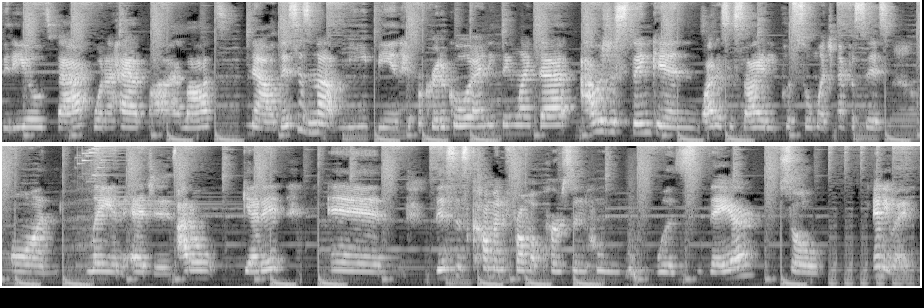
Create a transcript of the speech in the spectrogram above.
videos back when I had my locks. Now, this is not me being hypocritical or anything like that. I was just thinking, why does society put so much emphasis on laying edges? I don't get it and this is coming from a person who was there so anyway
